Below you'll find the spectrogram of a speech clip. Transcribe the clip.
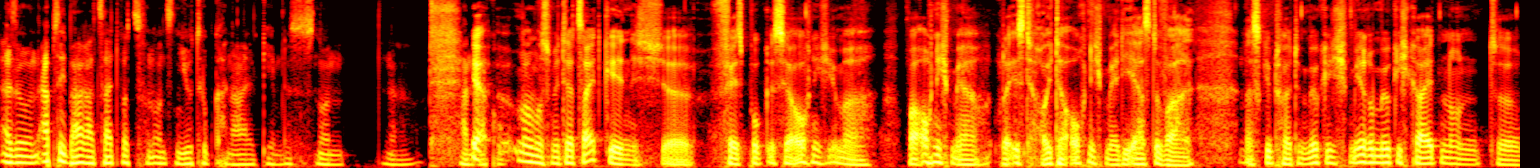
also in absehbarer Zeit wird es von uns einen YouTube-Kanal geben. Das ist nur ein, eine Ja, Anmerkung. man muss mit der Zeit gehen. Ich, äh, Facebook ist ja auch nicht immer, war auch nicht mehr oder ist heute auch nicht mehr die erste Wahl. Es gibt heute möglich, mehrere Möglichkeiten und äh,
